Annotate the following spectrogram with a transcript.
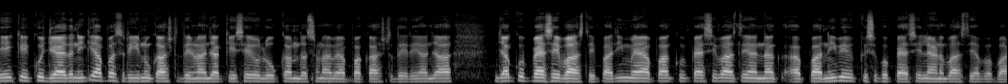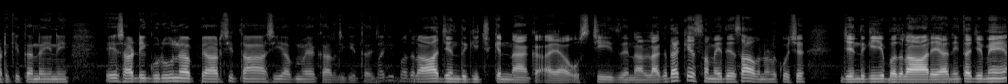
ਇਹ ਕਿ ਕੋਈ ਜਾਇਦ ਨਹੀਂ ਕਿ ਆਪਾਂ ਸਰੀਰ ਨੂੰ ਕਸ਼ਟ ਦੇਣਾ ਜਾਂ ਕਿਸੇ ਲੋਕਾਂ ਨੂੰ ਦੱਸਣਾ ਵੀ ਆਪਾਂ ਕਸ਼ਟ ਦੇ ਰਹੇ ਹਾਂ ਜਾਂ ਜਾਂ ਕੋਈ ਪੈਸੇ ਵਾਸਤੇ। ਭਾਜੀ ਮੈਂ ਆਪਾਂ ਕੋਈ ਪੈਸੇ ਵਾਸਤੇ ਇੰਨਾ ਆਪਾਂ ਨਹੀਂ ਵੀ ਕਿਸੇ ਕੋ ਪੈਸੇ ਲੈਣ ਵਾਸਤੇ ਆਪਾਂ ਪਾਠ ਕੀਤਾ, ਨਹੀਂ ਨਹੀਂ। ਇਹ ਸਾਡੀ ਗੁਰੂ ਨਾਲ ਪਿਆਰ ਸੀ ਤਾਂ ਅਸੀਂ ਆਪ ਮੈਂ ਕਾਰਜ ਕੀਤਾ ਜੀ। ਭਾਜੀ ਬਦਲਾਅ ਜ਼ਿੰਦਗੀ 'ਚ ਕਿੰਨਾ ਕੁ ਆਇਆ ਉਸ ਚੀਜ਼ ਦੇ ਨਾਲ? ਲੱਗਦਾ ਕਿ ਸਮੇਂ ਦੇ ਹਿਸਾਬ ਨਾਲ ਕੁਝ ਜ਼ਿੰਦਗੀ 'ਚ ਬਦਲਾਅ ਆ ਰਿਹਾ? ਨਹੀਂ ਤਾਂ ਜਿਵੇਂ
